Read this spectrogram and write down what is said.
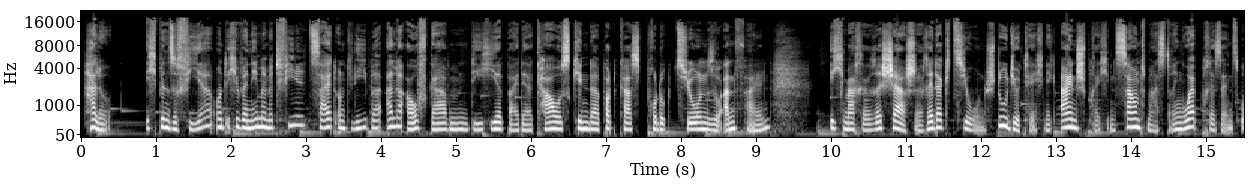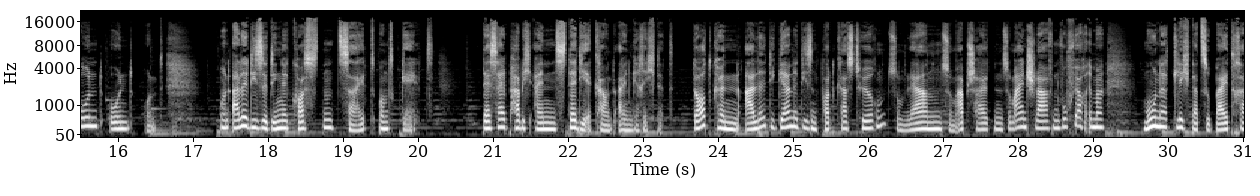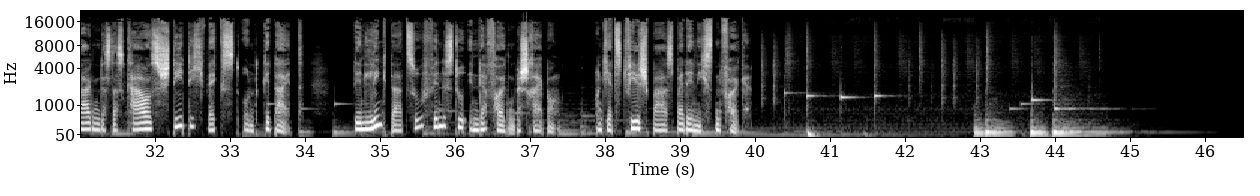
Hallo, ich bin Sophia und ich übernehme mit viel Zeit und Liebe alle Aufgaben, die hier bei der Chaos Kinder Podcast Produktion so anfallen. Ich mache Recherche, Redaktion, Studiotechnik, Einsprechen, Soundmastering, Webpräsenz und, und, und. Und alle diese Dinge kosten Zeit und Geld. Deshalb habe ich einen Steady-Account eingerichtet. Dort können alle, die gerne diesen Podcast hören, zum Lernen, zum Abschalten, zum Einschlafen, wofür auch immer, monatlich dazu beitragen, dass das Chaos stetig wächst und gedeiht. Den Link dazu findest du in der Folgenbeschreibung. Und jetzt viel Spaß bei der nächsten Folge.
